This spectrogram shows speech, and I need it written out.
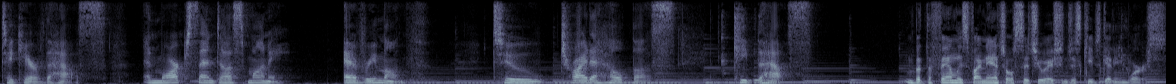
take care of the house. And Mark sent us money every month to try to help us keep the house. But the family's financial situation just keeps getting worse.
